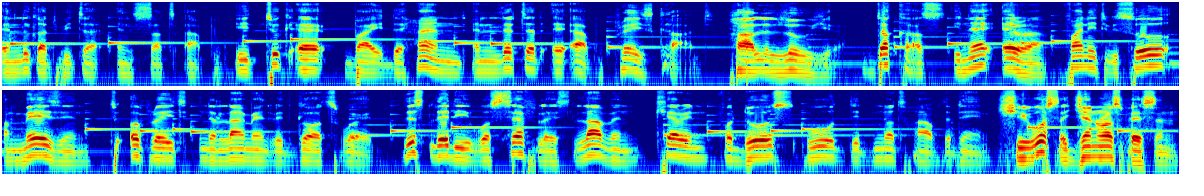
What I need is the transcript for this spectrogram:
and looked at Peter and sat up. He took her by the hand and lifted her up. Praise God. Hallelujah. Dorcas, in her era, find it to be so amazing to operate in alignment with God's word. This lady was selfless, loving, caring for those who did not have the den. She was a generous person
